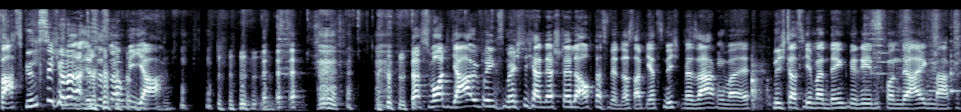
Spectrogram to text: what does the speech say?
war es günstig oder ist es irgendwie ja? Das Wort ja übrigens möchte ich an der Stelle auch, dass wir das ab jetzt nicht mehr sagen, weil nicht, dass jemand denkt, wir reden von der Eigenmarke.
